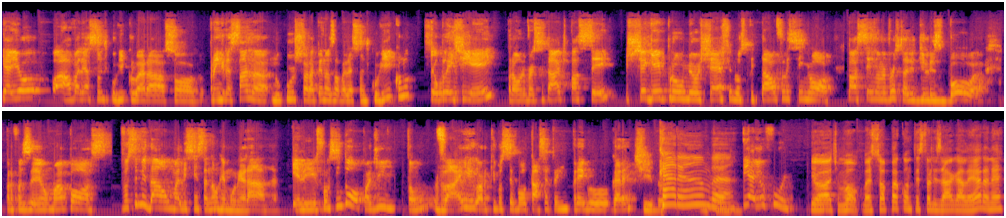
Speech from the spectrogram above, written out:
E aí eu, a avaliação de currículo era só. Para ingressar na- no curso era apenas avaliação de currículo. Eu pleiteei para a universidade, passei. Cheguei para o meu chefe no hospital falei assim: ó, passei na Universidade de Lisboa para fazer uma pós. Você me dá uma licença não remunerada? Ele falou assim: dou, pode ir. Então vai, a hora que você voltar, você tem um emprego garantido. Caramba! E aí eu fui. Que ótimo. Bom, mas só pra contextualizar a galera, né?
